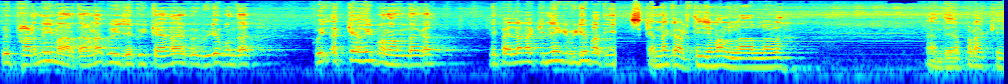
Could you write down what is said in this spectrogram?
ਕੋਈ ਫੜ ਨਹੀਂ ਮਾਰਦਾ, ਹਨਾ? ਕੋਈ ਜੇ ਕੋਈ ਕਹਿੰਦਾ, ਕੋਈ ਵੀਡੀਓ ਪਾਉਂਦਾ, ਕੋਈ ਅੱਕਿਆ ਹੋਈ ਪਾਉਂਦਾ ਹੁੰਦਾਗਾ। ਨਹੀਂ, ਪਹਿਲਾਂ ਮੈਂ ਕਿੰਨੀਆਂ ਕਿ ਵੀਡੀਓ ਪਾਤੀਆਂ? ਸਕੈਨ ਘਟਤੀ ਜਮਾ ਲਾਲ ਲਾਲ। ਪੈਂਦੇ ਆ ਪੜਾਕੇ।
